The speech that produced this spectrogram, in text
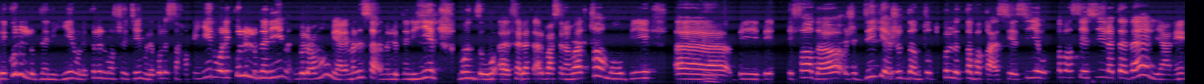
لكل اللبنانيين ولكل المرشدين ولكل الصحفيين ولكل اللبنانيين بالعموم. يعني ما ننسى أن اللبنانيين منذ ثلاث أربع سنوات قاموا ب جدية جدا ضد كل الطبقة السياسية والطبقة السياسية لا تزال يعني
